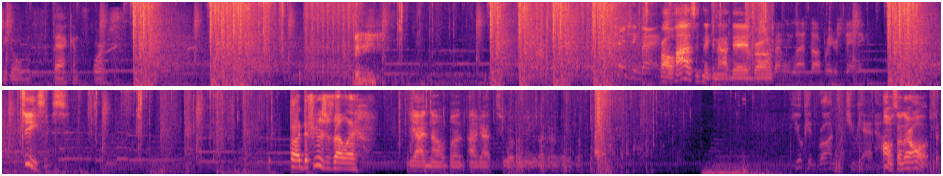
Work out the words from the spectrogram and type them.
to go back and forth. Changing. Bro, how is this nigga not dead, bro? Jesus. Uh, defuser's that way. Yeah, I know, but I got two other niggas. I gotta go, bro. You can run, but you can't hide. Oh, so they're all upstairs.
